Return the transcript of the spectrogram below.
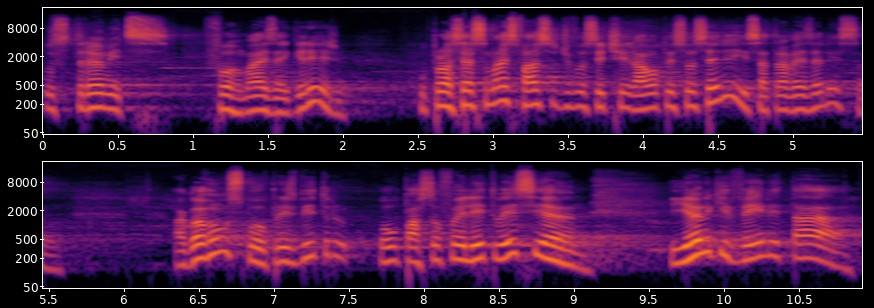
os trâmites formais da igreja, o processo mais fácil de você tirar uma pessoa seria isso, através da eleição. Agora vamos supor, o presbítero ou o pastor foi eleito esse ano, e ano que vem ele está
